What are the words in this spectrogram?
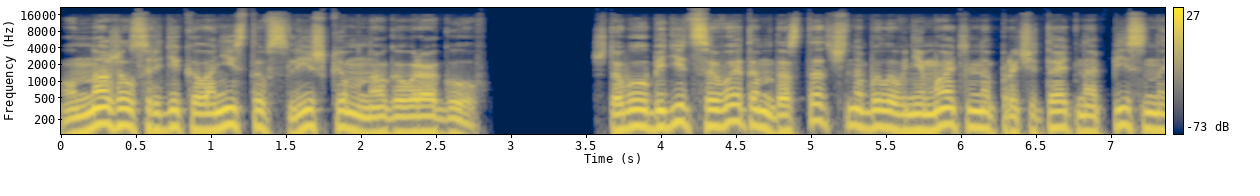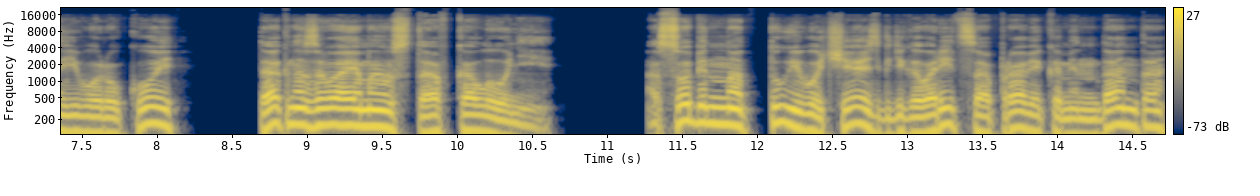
он нажил среди колонистов слишком много врагов. Чтобы убедиться в этом, достаточно было внимательно прочитать написанный его рукой так называемый устав колонии. Особенно ту его часть, где говорится о праве коменданта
